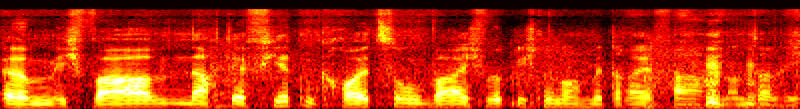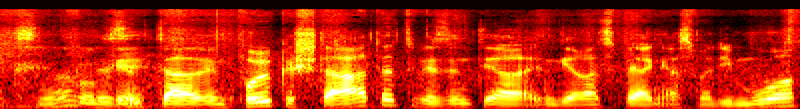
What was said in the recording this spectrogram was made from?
Ähm, Ich war nach der vierten Kreuzung war ich wirklich nur noch mit drei Fahrern unterwegs. Ne? Wir Okay. sind da im Pulk gestartet. Wir sind ja in Gerardsbergen erstmal die Mur,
